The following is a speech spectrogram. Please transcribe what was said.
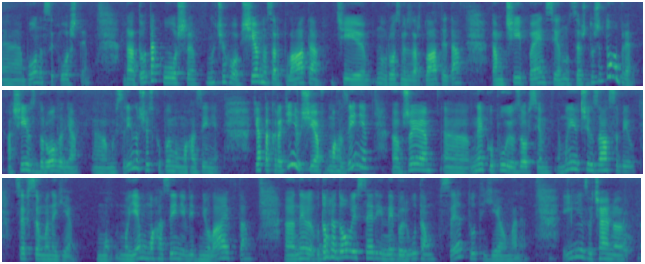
е, бонуси, кошти. Да, то також, е, ну чого, ще одна зарплата, чи ну, розмір зарплати, да, там, чи пенсія, ну це ж дуже добре. А ще й оздоровлення. Ми все рівно щось купуємо в магазині. Я так радію, що я в магазині вже не купую зовсім миючих засобів. Це все в мене є. Моєму магазині від New Life. Да. Е, Не доглядової серії не беру там. Все тут є у мене. І, звичайно, е,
